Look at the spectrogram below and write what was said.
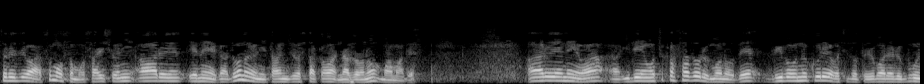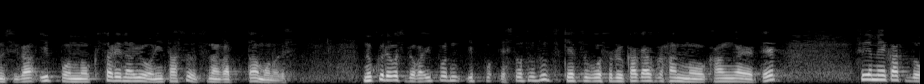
それではそもそも最初に RNA がどのように誕生したかは謎のままです。RNA は遺伝を司るもので、リボヌクレオチドと呼ばれる分子が一本の鎖のように多数つながったものです。ヌクレオチドが一本一本一つずつ結合する化学反応を考えて、生命活動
